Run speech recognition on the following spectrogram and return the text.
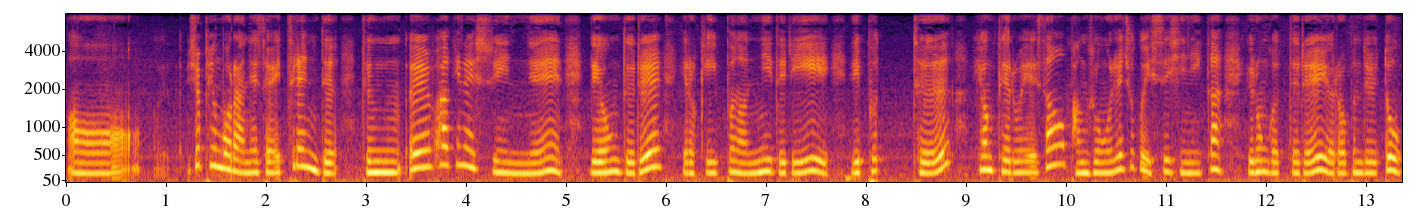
어 쇼핑몰 안에서의 트렌드 등을 확인할 수 있는 내용들을 이렇게 이쁜 언니들이 리포트 형태로 해서 방송을 해주고 있으시니까 이런 것들을 여러분들도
